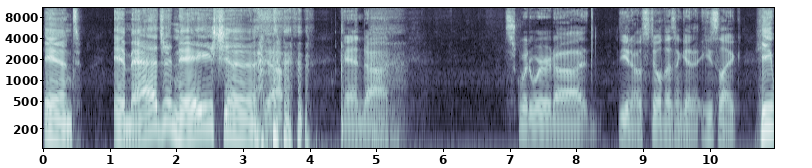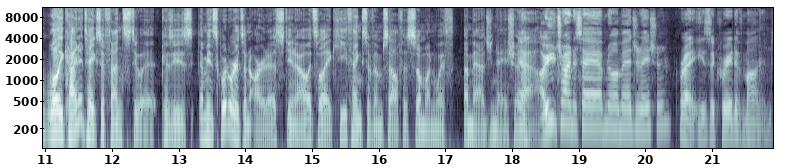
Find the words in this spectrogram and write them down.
And imagination. Yeah. and uh, Squidward, uh, you know, still doesn't get it. He's like, He well, he kind of takes offense to it because he's. I mean, Squidward's an artist. You know, it's like he thinks of himself as someone with imagination. yeah, are you trying to say I have no imagination? Right. He's a creative mind.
